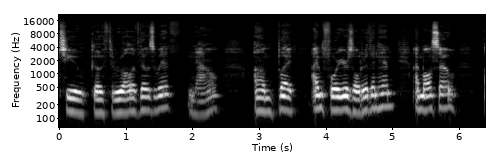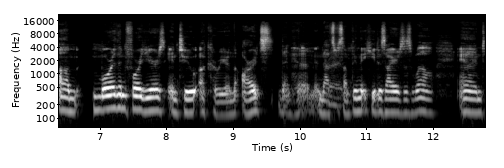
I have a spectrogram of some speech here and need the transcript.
to go through all of those with now. Um, but I'm four years older than him. I'm also um, more than four years into a career in the arts than him, and that's Right. something that he desires as well. And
